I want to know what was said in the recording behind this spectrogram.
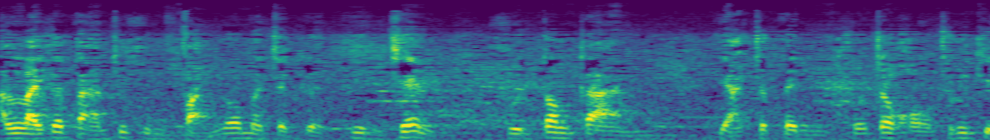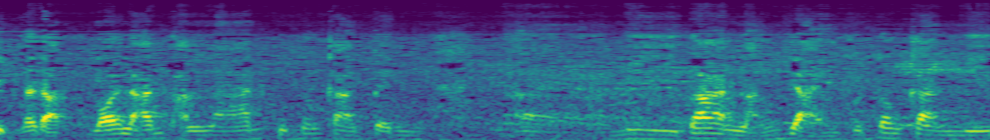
อะไรก็ตามที่คุณฝันว่ามันจะเกิดขึ้น เช่น คุณต้องการอยากจะเป็นเจ้าของธุรกิจระดับร้อยล้านพันล้าน คุณต้องการเป็นมีบ้านหลังใหญ่ คุณต้องการมี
